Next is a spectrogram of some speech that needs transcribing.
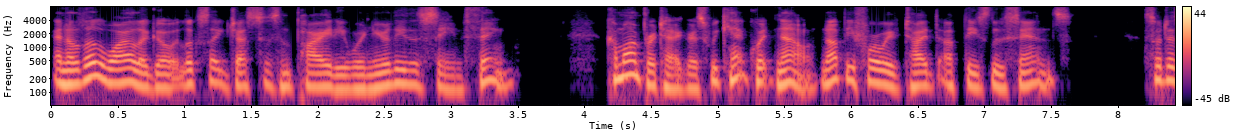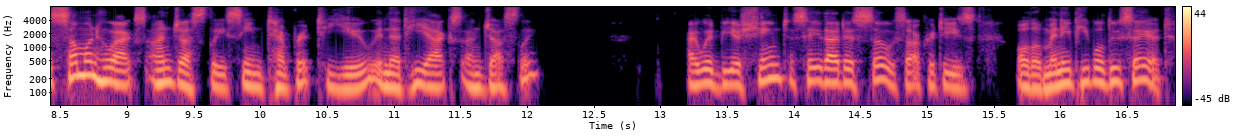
And a little while ago, it looks like justice and piety were nearly the same thing. Come on, Protagoras, we can't quit now, not before we've tied up these loose ends. So, does someone who acts unjustly seem temperate to you in that he acts unjustly? I would be ashamed to say that is so, Socrates, although many people do say it.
